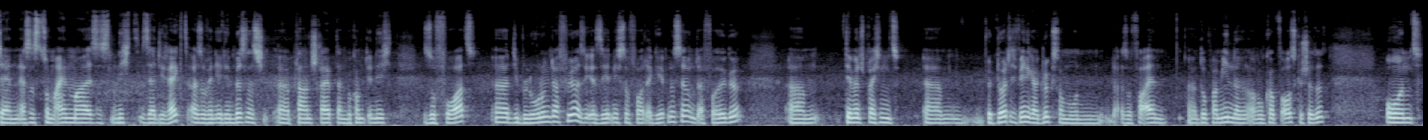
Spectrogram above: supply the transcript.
denn es ist zum einen mal es ist nicht sehr direkt. Also wenn ihr den Businessplan schreibt, dann bekommt ihr nicht sofort äh, die Belohnung dafür. Also ihr seht nicht sofort Ergebnisse und Erfolge. Ähm, dementsprechend ähm, wird deutlich weniger Glückshormone, also vor allem äh, Dopamin dann in eurem Kopf ausgeschüttet. Und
